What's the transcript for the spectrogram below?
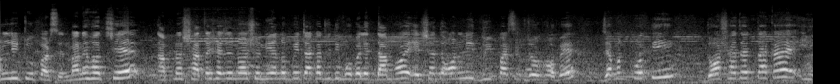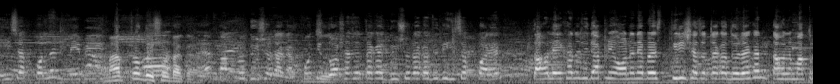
অনলি টু পার্সেন্ট মানে হচ্ছে আপনার সাতাশ হাজার নয়শো নিরানব্বই টাকা যদি মোবাইলের দাম হয় এর সাথে অনলি দুই পার্সেন্ট যোগ হবে। যেমন প্রতি দশ হাজার টাকা হিসাব করলে মেবি মাত্র 200 টাকা। মাত্র দুইশো টাকা। প্রতি দশ হাজার টাকায় দুশো টাকা যদি হিসাব করেন তাহলে এখানে যদি আপনি অন এভারেজ তিরিশ হাজার টাকা ধরে রাখেন তাহলে মাত্র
